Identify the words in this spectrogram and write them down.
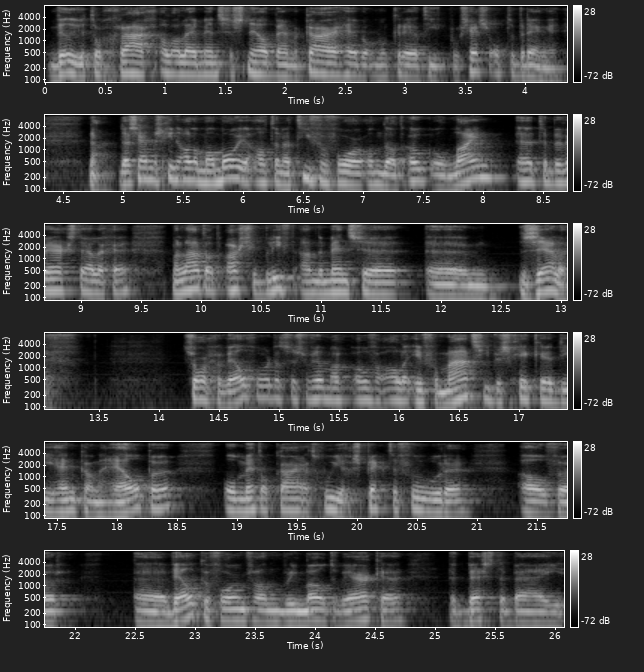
wil je toch graag allerlei mensen snel bij elkaar hebben om een creatief proces op te brengen. Nou, daar zijn misschien allemaal mooie alternatieven voor om dat ook online uh, te bewerkstelligen. Maar laat dat alsjeblieft aan de mensen uh, zelf. Zorg er wel voor dat ze zoveel mogelijk over alle informatie beschikken die hen kan helpen om met elkaar het goede gesprek te voeren over uh, welke vorm van remote werken het beste bij,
